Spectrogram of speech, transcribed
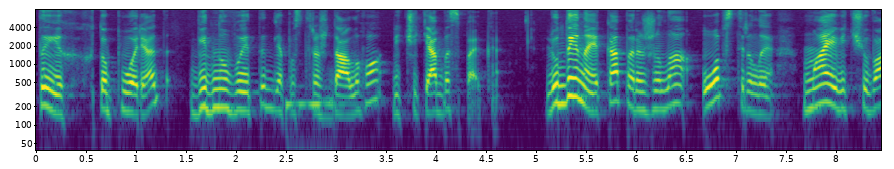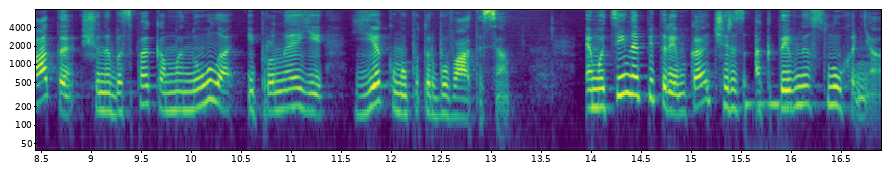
тих, хто поряд, відновити для постраждалого відчуття безпеки. Людина, яка пережила обстріли, має відчувати, що небезпека минула і про неї є кому потурбуватися. Емоційна підтримка через активне слухання.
